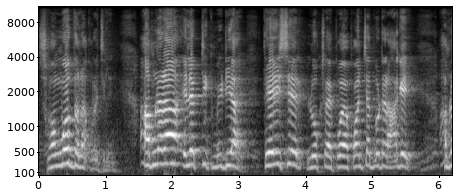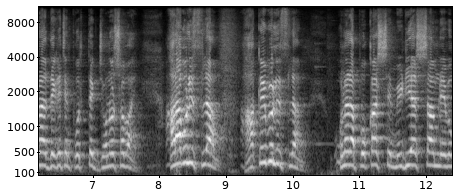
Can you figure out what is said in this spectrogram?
সংবর্ধনা করেছিলেন। আপনারা ইলেকট্রিক মিডিয়ায় তেইশের লোকসভায় পঞ্চায়েত ভোটের আগে আপনারা দেখেছেন প্রত্যেক জনসভায় আরাবুল ইসলাম, হাকিবুল ইসলাম, ওনারা প্রকাশ্যে মিডিয়ার সামনে এবং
